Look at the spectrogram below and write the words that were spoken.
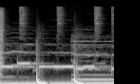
you.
